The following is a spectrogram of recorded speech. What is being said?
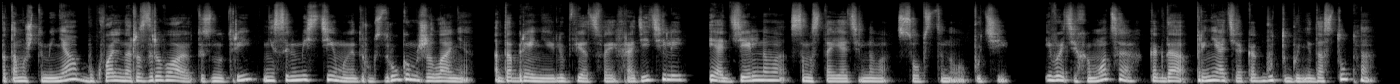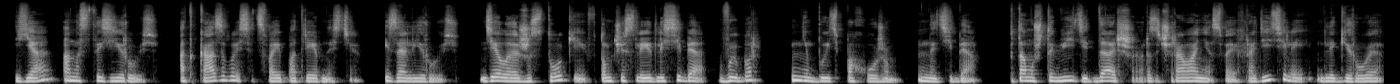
потому что меня буквально разрывают изнутри несовместимые друг с другом желания одобрения и любви от своих родителей и отдельного самостоятельного собственного пути. И в этих эмоциях, когда принятие как будто бы недоступно, я анестезируюсь, отказываясь от своей потребности, изолируюсь, делая жестокий, в том числе и для себя, выбор не быть похожим на тебя. Потому что видеть дальше разочарование своих родителей для героя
